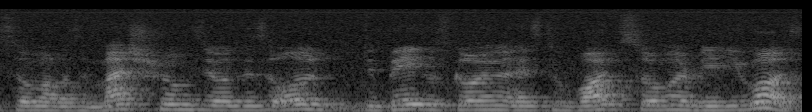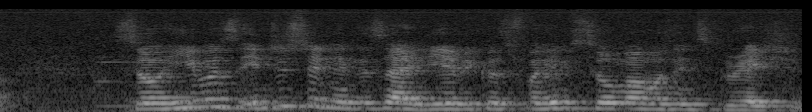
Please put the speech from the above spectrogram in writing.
Soma was a mushroom, so this whole debate was going on as to what Soma really was. So he was interested in this idea because for him Soma was inspiration.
